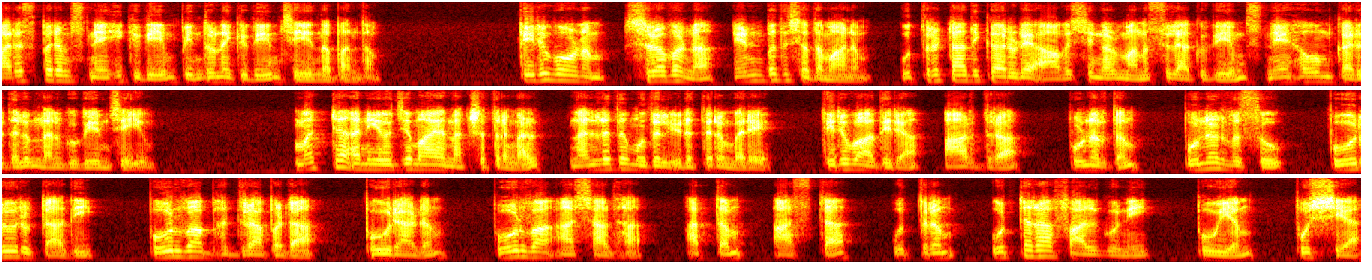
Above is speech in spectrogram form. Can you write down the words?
പരസ്പരം സ്നേഹിക്കുകയും പിന്തുണയ്ക്കുകയും ചെയ്യുന്ന ബന്ധം. തിരുവോണം ശ്രവണ എൺപത് ശതമാനം ഉത്രട്ടാധിക്കാരുടെ ആവശ്യങ്ങൾ മനസ്സിലാക്കുകയും സ്നേഹവും കരുതലും നൽകുകയും ചെയ്യും. മറ്റ് അനുയോജ്യമായ നക്ഷത്രങ്ങൾ നല്ലത് മുതൽ ഇടത്തരം വരെ തിരുവാതിര ആർദ്ര പുണർദം പുനർവസു പൂരൂരുട്ടാതി പൂർവ ഭദ്രാപട പൂരാടം പൂർവ ആഷാധ അത്തം ആസ്റ്റ ഉത്രം ഉത്തര ഫാൽഗുനി പൂയം പുഷ്യ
